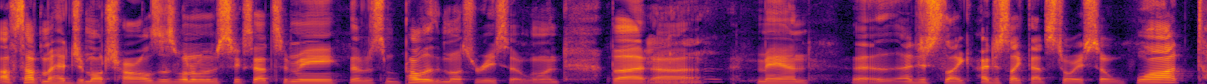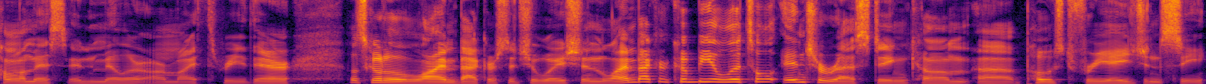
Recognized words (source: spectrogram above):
off the top of my head, Jamaal Charles is one of them sticks out to me. That was probably the most recent one. But uh, mm-hmm. man, uh, I just like I just like that story. So Watt, Thomas, and Miller are my three there. Let's go to the linebacker situation. Linebacker could be a little interesting come uh, post free agency.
